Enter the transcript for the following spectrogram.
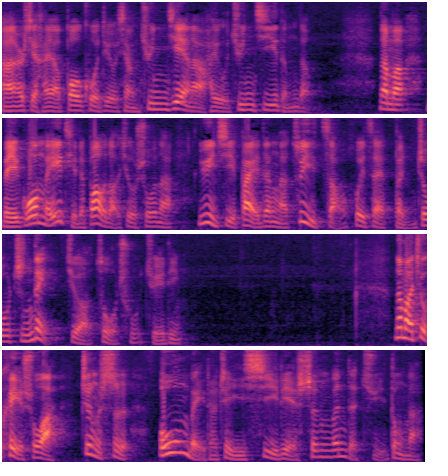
啊，而且还要包括就像军舰啊，还有军机等等。那么，美国媒体的报道就说呢，预计拜登啊最早会在本周之内就要做出决定。那么就可以说啊，正是欧美的这一系列升温的举动呢，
